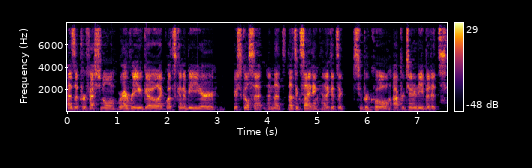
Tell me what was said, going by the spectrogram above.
as a professional wherever you go like what's going to be your your skill set. And that's that's exciting. I like it's a super cool opportunity but it's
